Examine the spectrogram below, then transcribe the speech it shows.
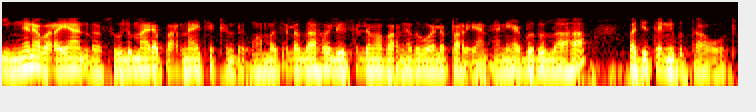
ഇങ്ങനെ പറയാൻ റസൂലുമാരെ പറഞ്ഞയച്ചിട്ടുണ്ട്. മുഹമ്മദ് സല്ലാഹു അലൈഹി വസ്ലമ പറഞ്ഞതുപോലെ പറയാൻ അനി അബുദുല്ലാഹ വജിത്തനി ബുത്താവോത്ത്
